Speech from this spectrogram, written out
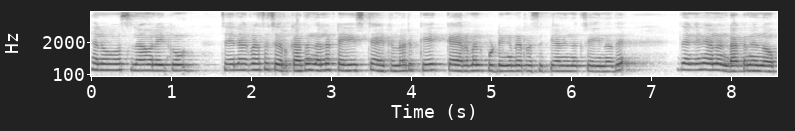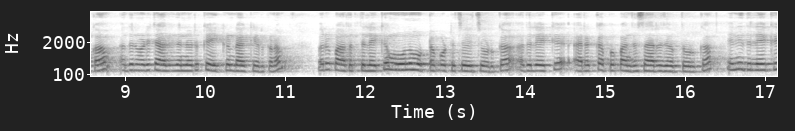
ഹലോ അസ്സാം വലൈക്കും ചൈന ഗ്രാസ് ചേർക്കാത്ത നല്ല ടേസ്റ്റ് ആയിട്ടുള്ള ഒരു കേക്ക് കാരമൽ പുഡിങ്ങിന്റെ റെസിപ്പിയാണ് ഇന്ന് ചെയ്യുന്നത്. ഇതെങ്ങനെയാണ് ഉണ്ടാക്കുന്നതെന്ന് നോക്കാം. അതിന് വേണ്ടിയിട്ട് ആദ്യം തന്നെ ഒരു കേക്ക് ഉണ്ടാക്കിയെടുക്കണം ഒരു പാത്രത്തിലേക്ക് മൂന്ന് മുട്ട പൊട്ടിച്ച് വെച്ച് കൊടുക്കുക. അതിലേക്ക് അരക്കപ്പ് കപ്പ് പഞ്ചസാര ചേർത്ത് കൊടുക്കുക. ഇനി ഇതിലേക്ക്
